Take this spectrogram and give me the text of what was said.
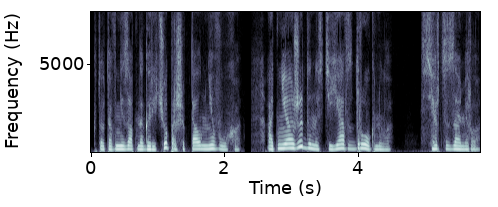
Кто-то внезапно горячо прошептал мне в ухо. От неожиданности я вздрогнула. Сердце замерло.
